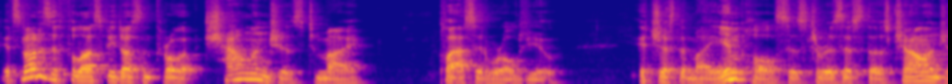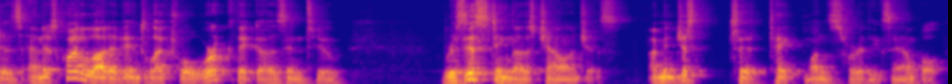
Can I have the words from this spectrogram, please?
It's not as if philosophy doesn't throw up challenges to my placid worldview. It's just that my impulse is to resist those challenges. And there's quite a lot of intellectual work that goes into resisting those challenges. I mean, just to take one sort of example,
